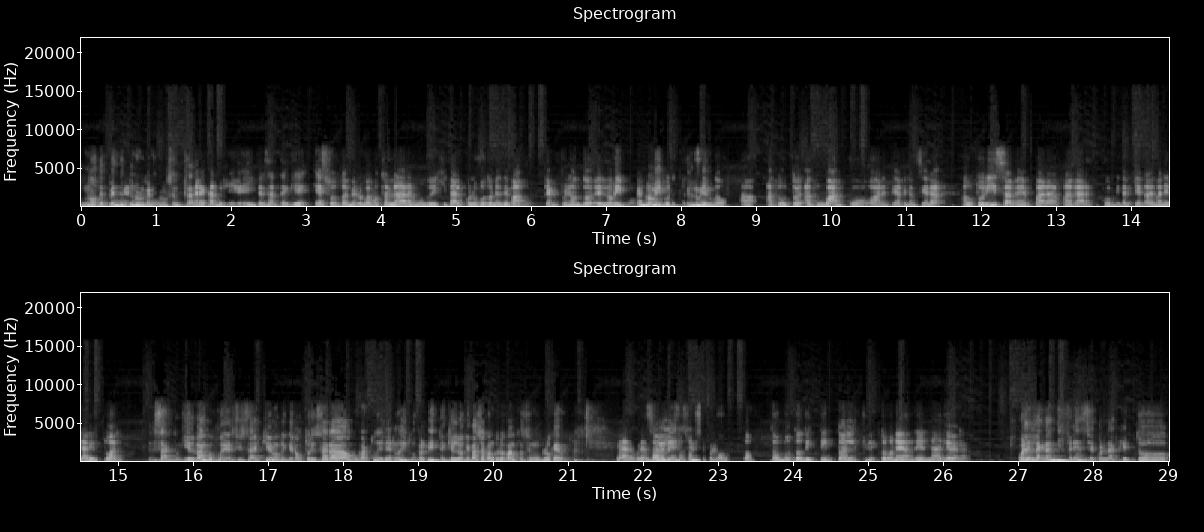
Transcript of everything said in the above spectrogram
no dependen de un organismo central. Alejandro, es interesante que eso también lo podemos trasladar al mundo digital con los botones de pago, que al final es lo mismo. Es lo mismo. es lo mismo. A, tu, a, tu, banco o a la entidad financiera, autorízame para pagar con mi tarjeta de manera virtual. Exacto. Y el banco puede decir, ¿sabes qué? No te quiero autorizar a ocupar tu dinero y tú perdiste, que es lo que pasa cuando los bancos hacen un bloqueo. Claro, por eso esos son dos, dos, mundos distintos al criptomoneda, no tienen nada que ver. ¿Cuál es la gran diferencia con la cripto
